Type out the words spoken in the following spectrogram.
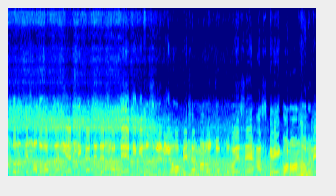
আন্দোলনকে সাধুবাদ জানিয়ে শিক্ষার্থীদের সাথে বিভিন্ন শ্রেণি ও পেশার মানুষ যুক্ত হয়েছে আজকের এই গণ আন্দোলনে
